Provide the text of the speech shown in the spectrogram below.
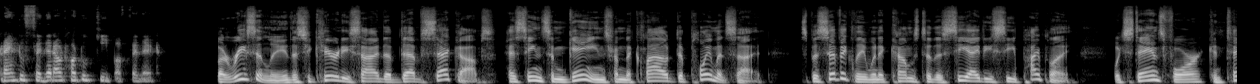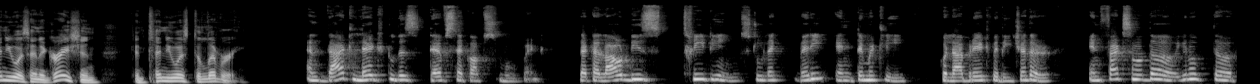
trying to figure out how to keep up with it. But recently, the security side of DevSecOps has seen some gains from the cloud deployment side, specifically when it comes to the CI CD pipeline, which stands for Continuous Integration, continuous delivery. And that led to this DevSecOps movement that allowed these three teams to like very intimately collaborate with each other. In fact, some of the, you know, the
